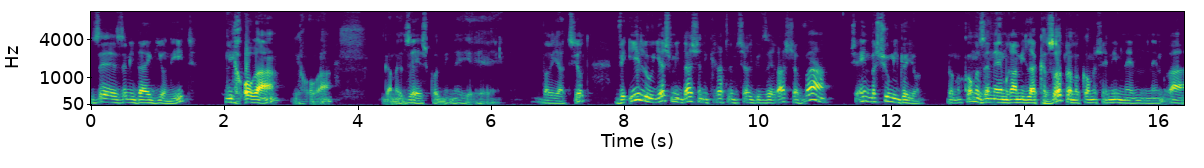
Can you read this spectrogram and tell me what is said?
זה, זה מידה הגיונית, לכאורה, לכאורה, גם על זה יש כל מיני אה, וריאציות, ואילו יש מידה שנקראת למשל גזירה שווה, שאין בה שום היגיון. במקום הזה נאמרה מילה כזאת, במקום השני נאמרה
